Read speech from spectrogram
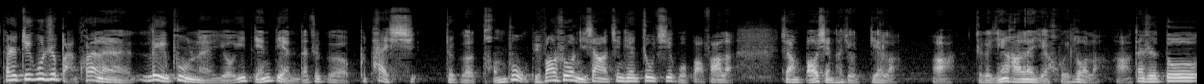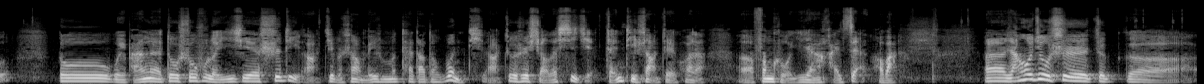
但是低估值板块呢，内部呢有一点点的这个不太细。这个同步，比方说你像今天周期股爆发了，像保险它就跌了啊，这个银行呢也回落了啊，但是都都尾盘呢都收复了一些失地啊，基本上没什么太大的问题啊，这个是小的细节，整体上这一块呢，呃，风口依然还在，好吧？呃，然后就是这个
